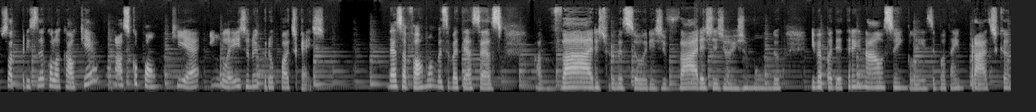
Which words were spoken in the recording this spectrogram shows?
só precisa colocar o quê? O nosso cupom, que é inglês no Icru Podcast. Dessa forma, você vai ter acesso a vários professores de várias regiões do mundo e vai poder treinar o seu inglês e botar em prática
